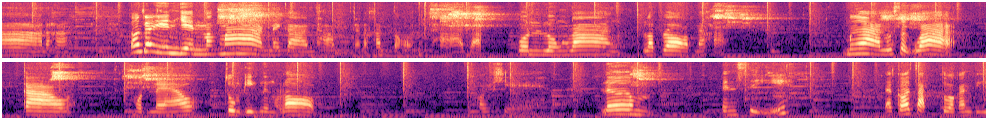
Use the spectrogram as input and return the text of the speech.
านะคะ ต้องใจเย็นๆมากๆในการทำแต่ละขั้นตอนทาจากบนลงล่างรอบๆนะคะ เมื่อรู้สึกว่ากาวหมดแล้วจุ่มอีกหนึ่งรอบ โอเค เริ่มเป็นสี แล้วก็จับตัวกันดี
